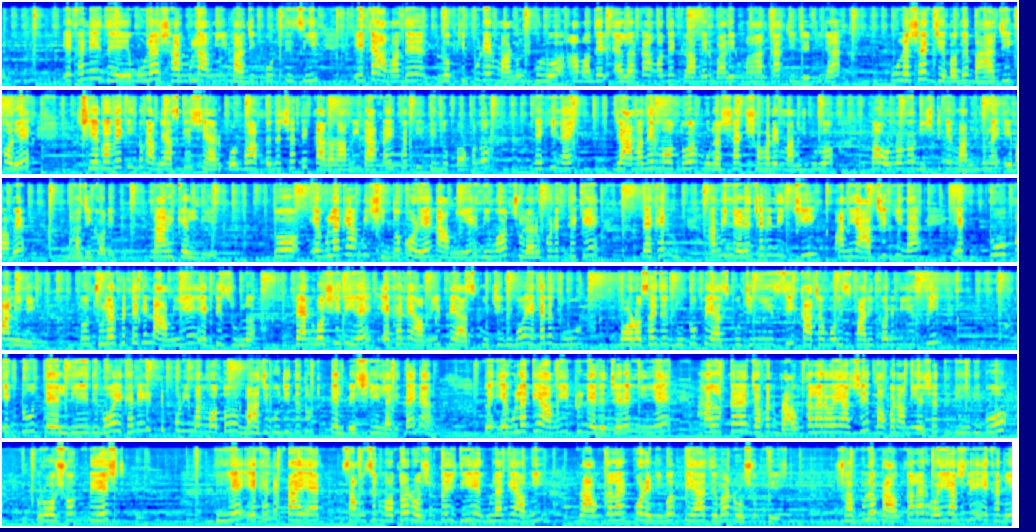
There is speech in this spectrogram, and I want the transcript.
এখানে যে মূলার শাকগুলো আমি বাজি করতেছি, এটা আমাদের লক্ষ্মীপুরের মানুষগুলো, আমাদের এলাকা, আমাদের গ্রামের বাড়ির মা, চাচি, জেঠিরা মূলা শাক যেভাবে ভাজি করে সেভাবে কিন্তু আমি আজকে শেয়ার করব আপনাদের সাথে। কারণ আমি ঢাকায় থাকি কিন্তু কখনো দেখি নাই যে আমাদের মতো মূলা শাক শহরের মানুষগুলো বা অন্য অন্য ডিস্ট্রিক্টের মানুষগুলো এভাবে ভাজি করে নারিকেল দিয়ে। তো এগুলাকে আমি সিদ্ধ করে নামিয়ে দিব চুলার উপরের থেকে। দেখেন, আমি নেড়ে চেড়ে নিচ্ছি, পানি আছে কি না একটু পানি নেই। তো চুলার উপর থেকে নামিয়ে একটি চুলা প্যান বসিয়ে দিয়ে এখানে আমি পেঁয়াজ কুচি দিব। এখানে দু, বড় সাইজের দুটো পেঁয়াজ কুচি নিয়েছি, কাঁচামরিচ পাড়ি করে নিয়েছি। একটু তেল দিয়ে দিব। এখানে একটু পরিমাণ মতো ভাজি ভুজিতে তো একটু তেল বেশি লাগে, তাই না? তো এগুলাকে আমি একটু নেড়ে চেড়ে নিয়ে হালকা যখন ব্রাউন কালার হয়ে আসে, তখন আমি এর সাথে দিয়ে দিব রসুন পেস্ট দিয়ে এখানে প্রায় এক চামচের মতো রসুন পেস্ট দিয়ে এগুলাকে আমি ব্রাউন কালার করে নিব, পেঁয়াজ এবার রসুন পেস্ট। সবগুলো ব্রাউন কালার হয়ে আসলে এখানে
